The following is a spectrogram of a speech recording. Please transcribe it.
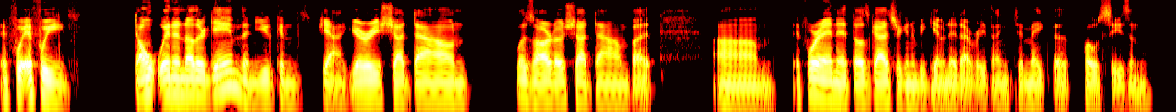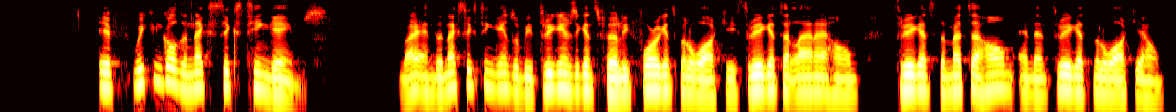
if we if we don't win another game, then you can yeah, Eury shut down, Luzardo shut down, but um, if we're in it, those guys are going to be giving it everything to make the postseason. If we can go the next 16 games, right? And the next 16 games will be three games against Philly, four against Milwaukee, three against Atlanta at home, three against the Mets at home, and then three against Milwaukee at home.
